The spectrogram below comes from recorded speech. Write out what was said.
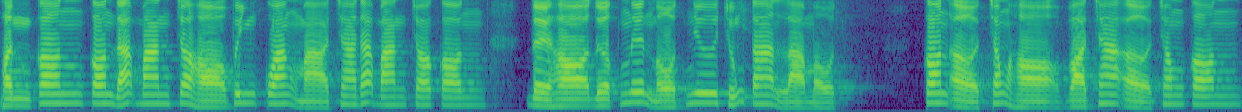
Phần con, con đã ban cho họ vinh quang mà cha đã ban cho con, để họ được nên một như chúng ta là một. Con ở trong họ và cha ở trong con,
